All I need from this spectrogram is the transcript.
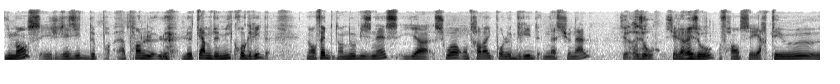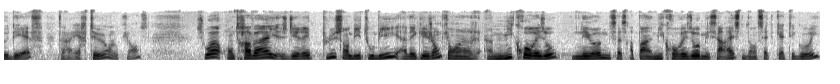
immense, et j'hésite à prendre le, le terme de microgrid. Mais en fait, dans nos business, il y a soit on travaille pour le grid national, c'est le réseau. C'est le réseau. En France, c'est RTE, EDF, enfin RTE en l'occurrence. soit on travaille, je dirais, plus en B2B avec les gens qui ont un, micro-réseau. Neom, ça ne sera pas un micro-réseau, mais ça reste dans cette catégorie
